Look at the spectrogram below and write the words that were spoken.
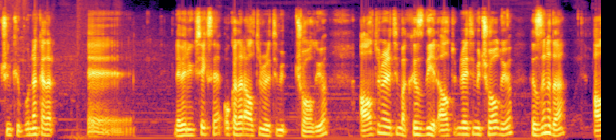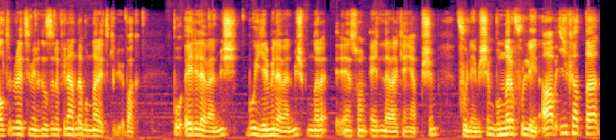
Çünkü bu ne kadar e, level yüksekse o kadar altın üretimi çoğalıyor. Altın üretim bak hız değil. Altın üretimi çoğalıyor. Hızını da altın üretimin hızını filan da bunlar etkiliyor. Bak bu 50 levelmiş. Bu 20 levelmiş. Bunları en son 50 levelken yapmışım. Fulllemişim. Bunları fullleyin. Abi ilk hatta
